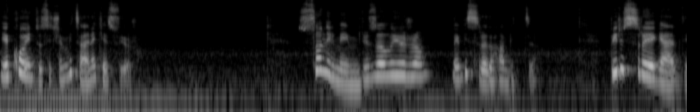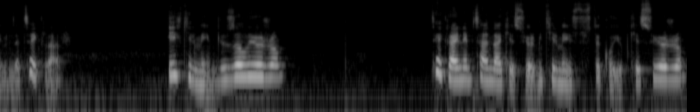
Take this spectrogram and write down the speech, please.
ya koyuntusu için bir tane kesiyorum. Son ilmeğimi düz alıyorum ve bir sıra daha bitti. Bir üst sıraya geldiğimde tekrar ilk ilmeğimi düz alıyorum. Tekrar yine bir tane daha kesiyorum. İki ilmeği üst üste koyup kesiyorum.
